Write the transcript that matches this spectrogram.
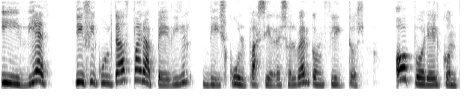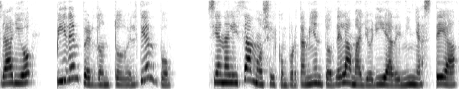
Y 10. Dificultad para pedir disculpas y resolver conflictos. O por el contrario, piden perdón todo el tiempo. Si analizamos el comportamiento de la mayoría de niñas TEA,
